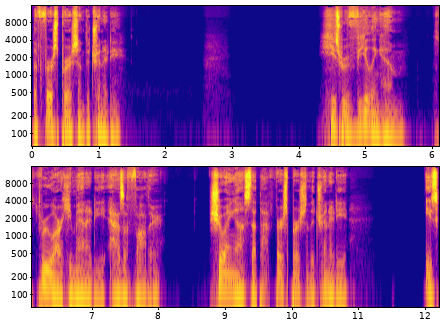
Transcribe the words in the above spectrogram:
the first person of the Trinity, he's revealing him through our humanity as a Father, showing us that that first person of the Trinity is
